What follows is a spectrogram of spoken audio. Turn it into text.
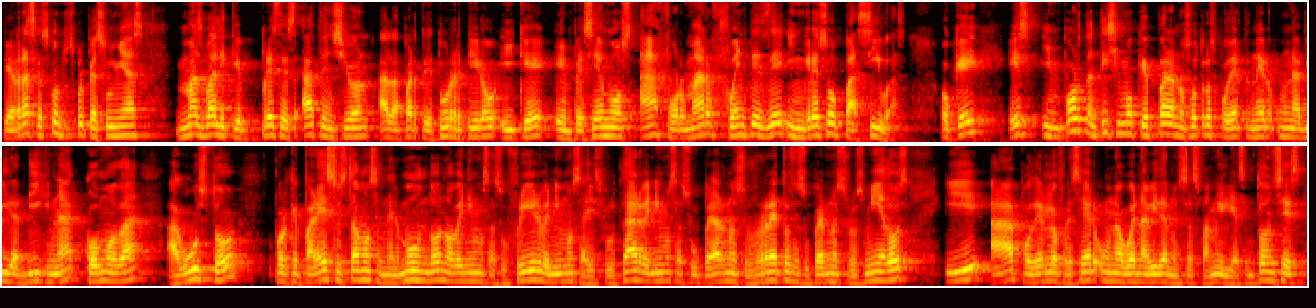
te rascas con tus propias uñas, más vale que prestes atención a la parte de tu retiro y que empecemos a formar fuentes de ingreso pasivas. ¿Ok? Es importantísimo que para nosotros poder tener una vida digna, cómoda, a gusto, porque para eso estamos en el mundo, no venimos a sufrir, venimos a disfrutar, venimos a superar nuestros retos, a superar nuestros miedos y a poderle ofrecer una buena vida a nuestras familias. Entonces,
